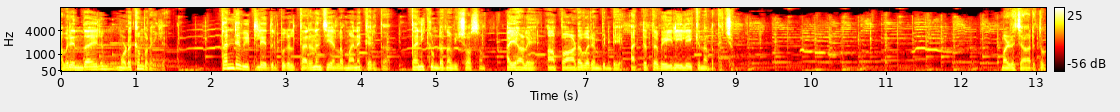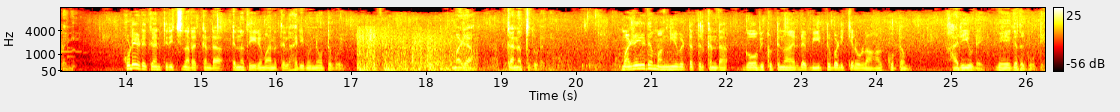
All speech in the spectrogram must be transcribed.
അവരെന്തായാലും മുടക്കം പറയില്ല. തന്റെ വീട്ടിലെ എതിർപ്പുകൾ തരണം ചെയ്യാനുള്ള മനക്കരുത്ത് തനിക്കുണ്ടെന്ന വിശ്വാസം അയാളെ ആ പാടവരമ്പിന്റെ അറ്റത്തെ വേലിയിലേക്ക് നടത്തിച്ചു. മഴ ചാറി തുടങ്ങി. കുടയെടുക്കാൻ തിരിച്ചു നടക്കണ്ട എന്ന തീരുമാനത്തിൽ ഹരി മുന്നോട്ട് പോയി. മഴ കനത്തു തുടങ്ങി. മഴയുടെ മങ്ങിയ വെട്ടത്തിൽ കണ്ട ഗോപിക്കുട്ടി നായരുടെ വീട്ടുപടിക്കലുള്ള ആൾക്കൂട്ടം ഹരിയുടെ വേഗത കൂട്ടി.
